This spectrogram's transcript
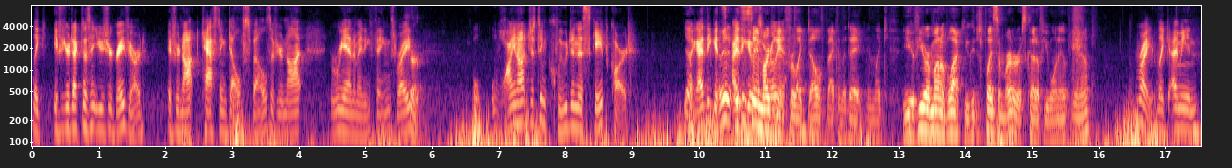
like if your deck doesn't use your graveyard, if you're not casting delve spells, if you're not reanimating things, right? Sure. Why not just include an escape card? Yeah. Like I think it's, I, mean, it's I think the same argument brilliant. for like delve back in the day, and like you, if you were mono black, you could just play some murderous cut if you want to, you know. Right. Like I mean,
